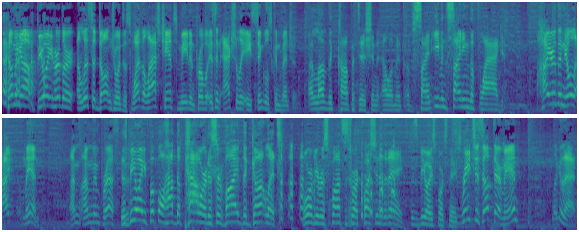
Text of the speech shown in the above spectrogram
Coming up, BYU hurdler Alyssa Dalton joins us. Why the last chance meet in Provo isn't actually a singles convention. I love the competition element of sign, even signing the flag. Higher than Yoeli. I man, I'm I'm impressed. Does BYU football have the power to survive the gauntlet? More of your responses to our question of the day. This is BYU Sports Nation. reaches up there, man. Look at that.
